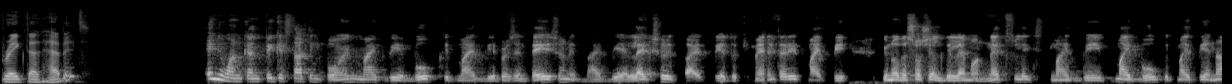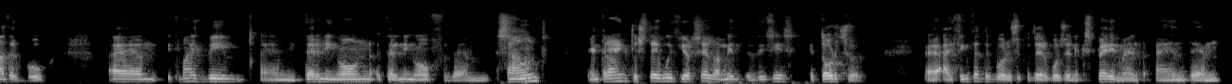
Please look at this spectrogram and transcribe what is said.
break that habit? Anyone can pick a starting point. It might be a book, it might be a presentation, it might be a lecture, it might be a documentary, it might be, you know, the social dilemma on Netflix, it might be my book, it might be another book. Um, it might be um, turning on, turning off the sound and trying to stay with yourself. I mean, this is a torture. Uh, I think that there was, there was an experiment and um,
